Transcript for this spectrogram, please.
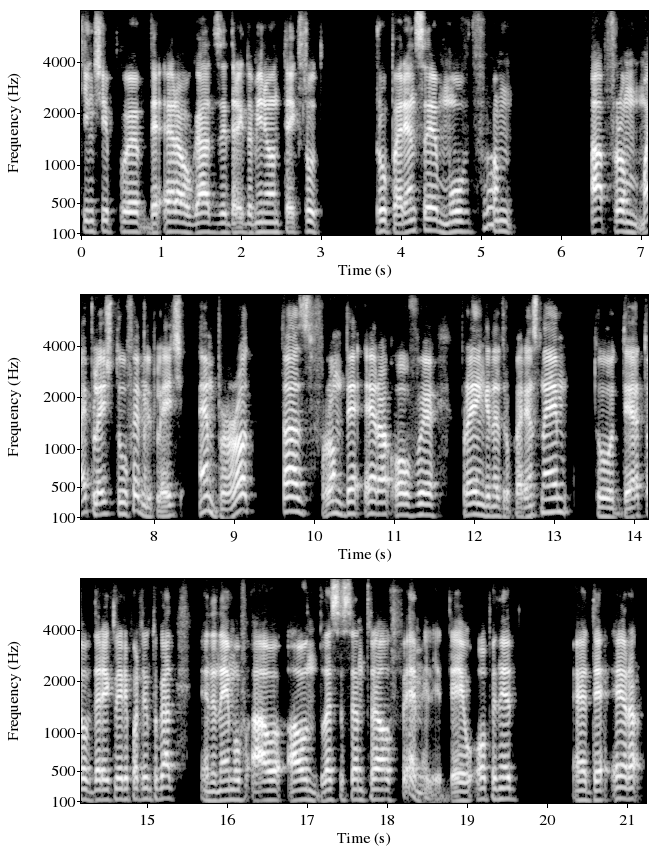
kingship, uh, the era of God's direct dominion takes root. True parents moved from up from my pledge to family pledge and brought us from the era of uh, praying in the true parent's name to that of directly reporting to God in the name of our own blessed central family. They opened uh, the era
